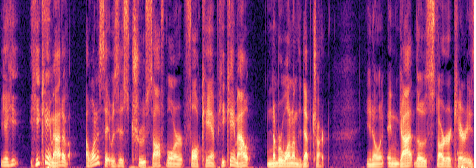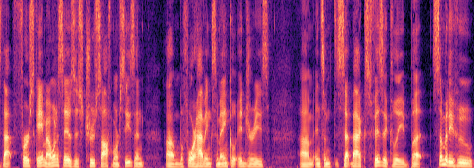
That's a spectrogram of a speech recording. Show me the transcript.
Yeah, he he came out of I want to say it was his true sophomore fall camp. He came out number one on the depth chart, you know, and, and got those starter carries that first game. I want to say it was his true sophomore season um, before having some ankle injuries um, and some setbacks physically. But somebody who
